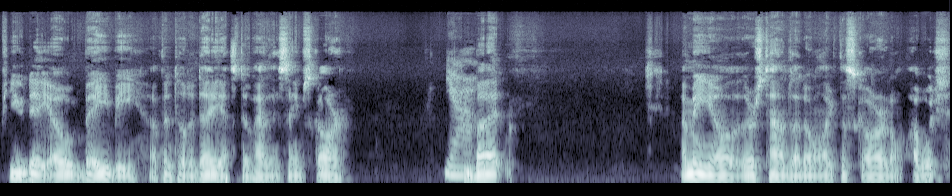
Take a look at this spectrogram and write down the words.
few day old baby up until today, I still have that same scar. Yeah. But I mean, you know, there's times I don't like the scar. I don't. I wish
